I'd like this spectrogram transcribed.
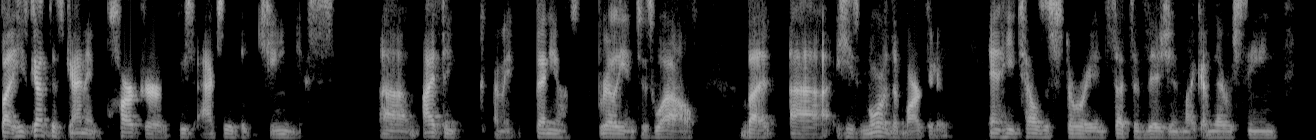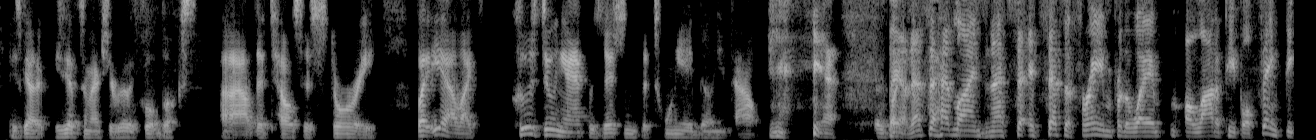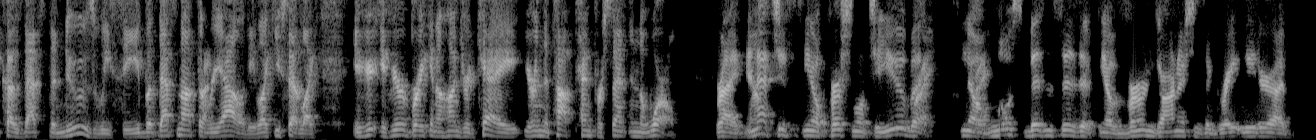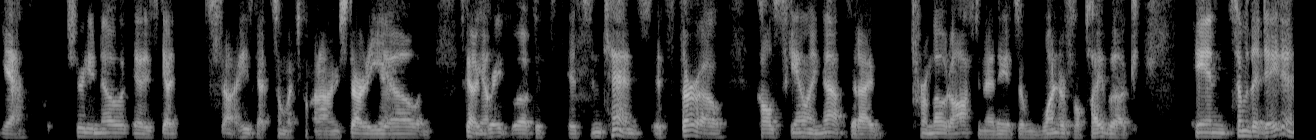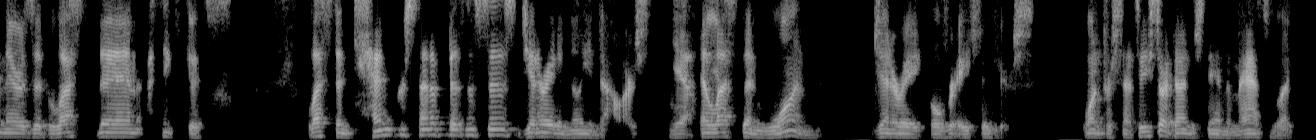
but he's got this guy named Parker who's actually the genius. Um, I think. I mean, Benioff's brilliant as well, but uh, he's more of the marketer and he tells a story and sets a vision like I've never seen. He's got he's got some actually really cool books uh, that tells his story. But yeah, like who's doing acquisitions at 28 billion dollars yeah like, yeah that's the headlines and that's it sets a frame for the way a lot of people think because that's the news we see but that's not the right. reality like you said like if you're if you're breaking 100k you're in the top 10% in the world right and that's just you know personal to you but right. you know right. most businesses If you know Verne Harnish is a great leader i yeah I'm sure you know he's got so he's got so much going on he started eo yeah. and he's got a yep. great book it's it's intense it's thorough called scaling up that i promote often. I think it's a wonderful playbook. And some of the data in there is that less than, I think it's less than 10% of businesses generate a million dollars. Yeah. And less than one generate over eight figures. 1%. So you start to understand the math. You're like,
